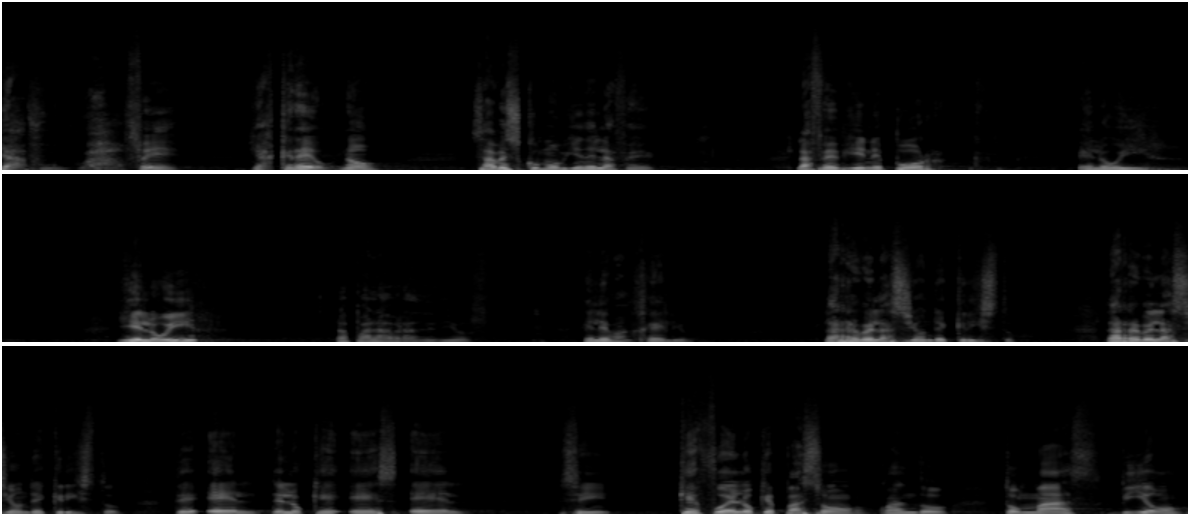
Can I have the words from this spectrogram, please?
Ya, fe, ya creo. No. ¿Sabes cómo viene la fe? La fe viene por el oír. Y el oír, la palabra de Dios, el Evangelio la revelación de Cristo, la revelación de Cristo, de Él, de lo que es Él. ¿Sí? ¿Qué fue lo que pasó cuando Tomás vio,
